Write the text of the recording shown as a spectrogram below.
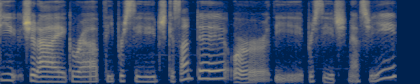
you, should I grab the Prestige Cassante or the Prestige Master Yi?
